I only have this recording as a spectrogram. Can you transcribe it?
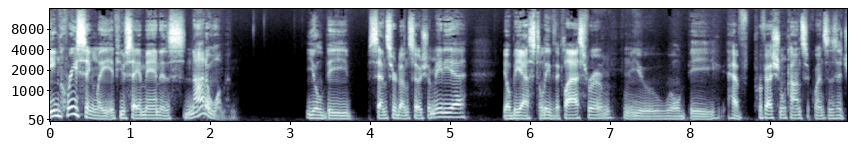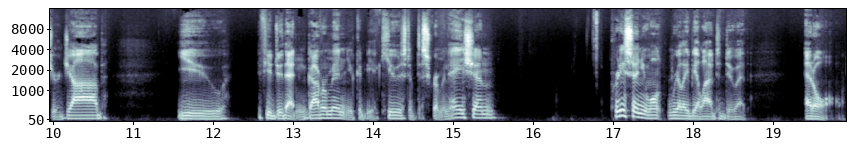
Increasingly, if you say a man is not a woman, you'll be censored on social media. You'll be asked to leave the classroom. You will be have professional consequences at your job. You, if you do that in government, you could be accused of discrimination. Pretty soon, you won't really be allowed to do it at all.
